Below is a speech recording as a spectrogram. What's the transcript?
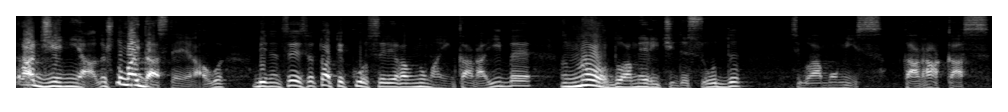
Era genială și numai de-astea erau. Bineînțeles, toate cursele erau numai în Caraibe, în nordul Americii de Sud, sigur am omis, Caracas,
